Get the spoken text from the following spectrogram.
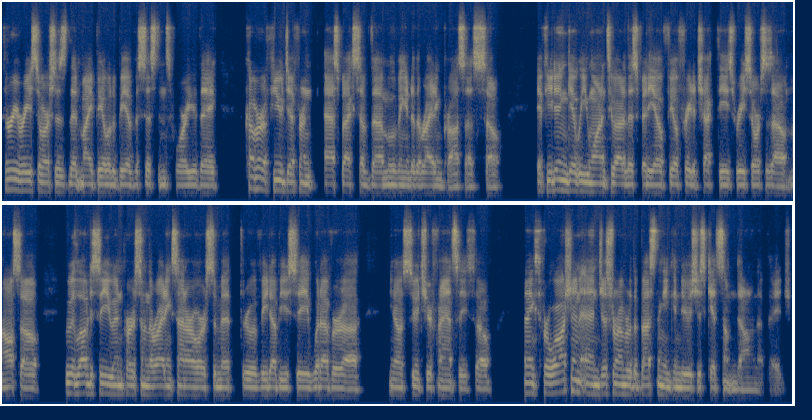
three resources that might be able to be of assistance for you. They cover a few different aspects of the moving into the writing process. So, if you didn't get what you wanted to out of this video, feel free to check these resources out, and also we would love to see you in person in the writing center or submit through a VWC, whatever uh, you know suits your fancy. So thanks for watching, and just remember the best thing you can do is just get something down on that page.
